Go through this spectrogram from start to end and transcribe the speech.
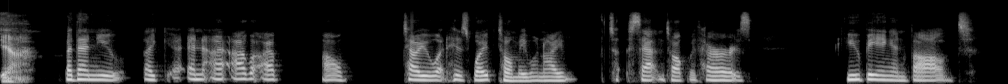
Yeah. But then you like, and I, I, I, I'll tell you what his wife told me when I t- sat and talked with her is you being involved.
